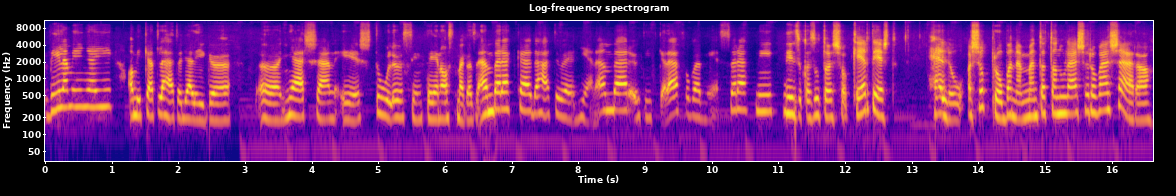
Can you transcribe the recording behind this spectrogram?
véleményei, amiket lehet, hogy elég nyersen és túl őszintén oszt meg az emberekkel, de hát ő egy ilyen ember, őt így kell elfogadni és szeretni. Nézzük az utolsó kérdést. Hello, a sok próba nem ment a tanulás rovására?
